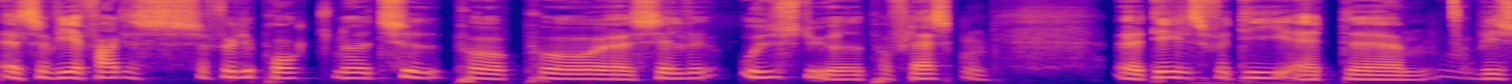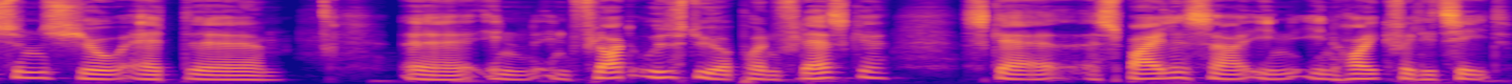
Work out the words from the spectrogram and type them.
Altså, vi har faktisk selvfølgelig brugt noget tid på, på uh, selve udstyret på flasken. Uh, dels fordi, at uh, vi synes jo, at uh, uh, en, en flot udstyr på en flaske skal spejle sig i en, i en høj kvalitet.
